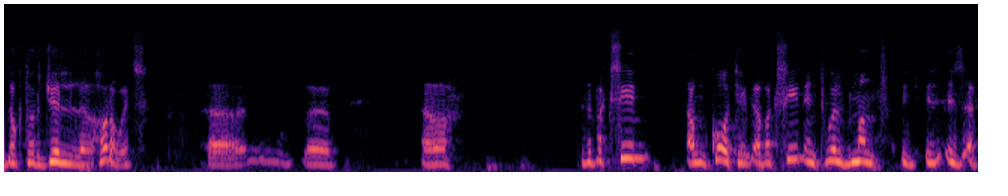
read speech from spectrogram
Dr. Jill Horowitz. Uh, the vaccine I'm quoting, a vaccine in 12 months is, is a,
